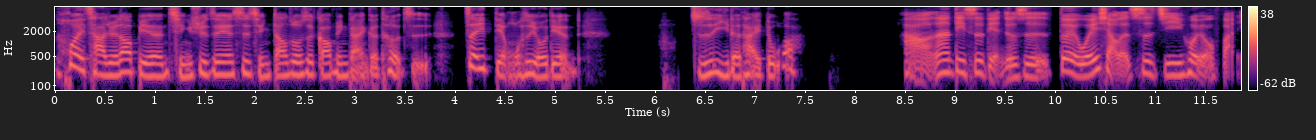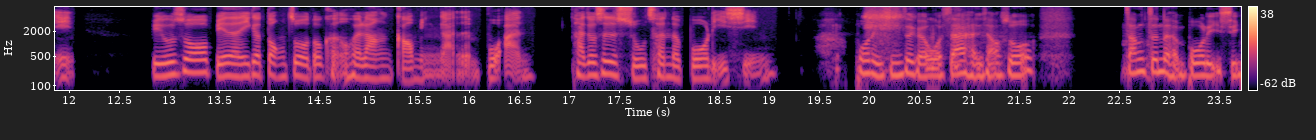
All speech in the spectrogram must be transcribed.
会察觉到别人情绪这件事情当做是高敏感一个特质，这一点我是有点质疑的态度啊。好，那第四点就是对微小的刺激会有反应，比如说别人一个动作都可能会让高敏感人不安，他就是俗称的玻璃心。玻璃心这个我实在很想说，张真的很玻璃心，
